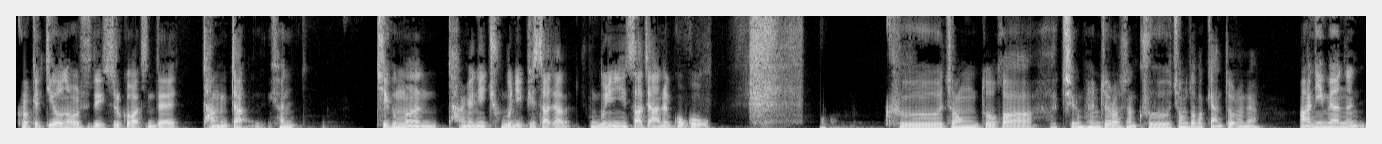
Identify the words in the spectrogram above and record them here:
그렇게 띄워놓을 수도 있을 것 같은데 당장 현 지금은 당연히 충분히 비싸지 않, 충분히 싸지 않을 거고 그 정도가 지금 현재로선 그 정도밖에 안 떠오르네요. 아니면은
